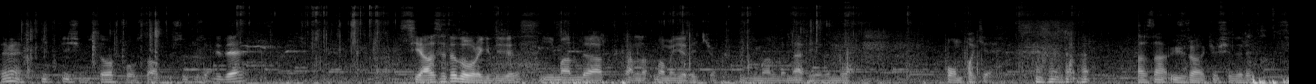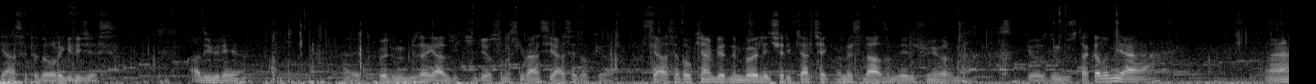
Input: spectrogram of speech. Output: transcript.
Değil mi? Bitti işimiz. 4 posta 69. Şimdi de siyasete doğru gideceğiz. Mimarlığı artık anlatmama gerek yok. Mimarlığın her yerinde pompake. Biraz daha ücra köşeleri siyasete doğru gideceğiz. Hadi yürüyelim. Evet bölümümüze geldik. Biliyorsunuz ki ben siyaset okuyorum. Siyaset okuyan birinin böyle içerikler çekmemesi lazım diye düşünüyorum ya. Gözlüğümüzü takalım ya. He?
